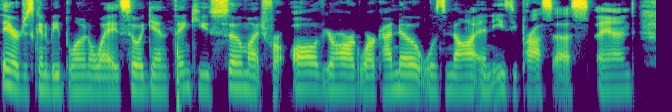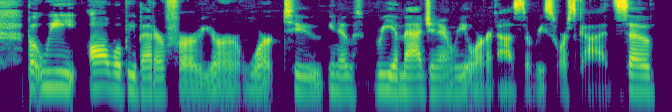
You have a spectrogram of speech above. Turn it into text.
they are just going to be blown away. So again, thank you so much for all of your hard work. I know it was not an easy process and, but we all will be better for your work to, you know, reimagine and reorganize the resource guide. So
